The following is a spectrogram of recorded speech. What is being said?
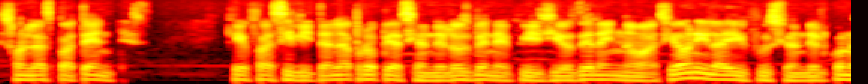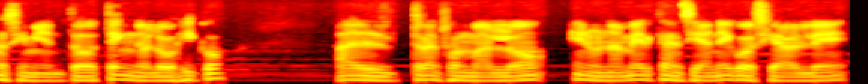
son las patentes, que facilitan la apropiación de los beneficios de la innovación y la difusión del conocimiento tecnológico al transformarlo en una mercancía negociable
